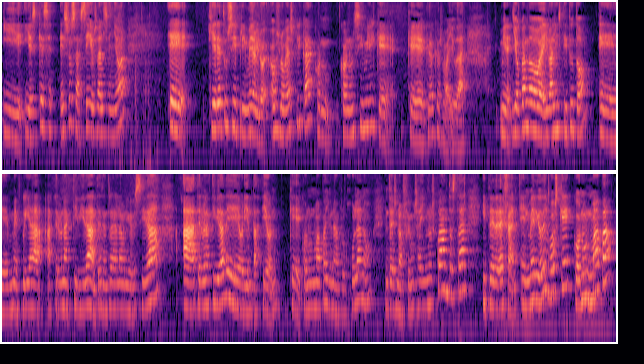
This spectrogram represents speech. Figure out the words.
Y, y es que eso es así, o sea, el Señor eh, quiere tu sí primero y os lo voy a explicar con, con un símil que, que creo que os va a ayudar. Mire, yo cuando iba al instituto eh, me fui a hacer una actividad antes de entrar a la universidad, a hacer una actividad de orientación, que con un mapa y una brújula, ¿no? Entonces nos fuimos ahí unos cuantos, tal, y te dejan en medio del bosque con un mapa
